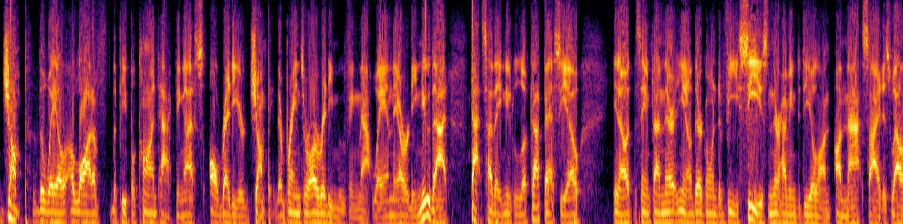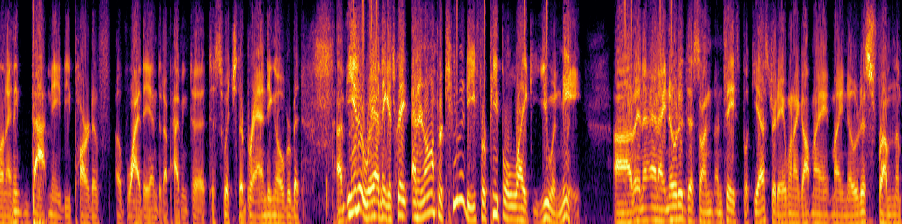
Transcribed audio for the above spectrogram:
jump the way a, a, lot of the people contacting us already are jumping. Their brains are already moving that way, and they already knew that. That's how they knew to look up SEO. You know, at the same time, they're you know they're going to VCs and they're having to deal on on that side as well. And I think that may be part of of why they ended up having to to switch their branding over. But um, either way, I think it's great and an opportunity for people like you and me. Uh, and, and I noted this on, on Facebook yesterday when I got my, my notice from them.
